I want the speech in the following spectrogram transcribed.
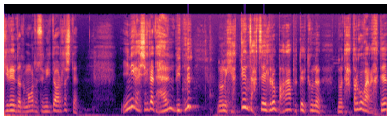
гэрээнд бол Монгол улсыг нэгдээ орлоо шүү дээ. Энийг ашиглаад харин бид нар нүүн хятадын зах зээл рүү бараа бүтээгдэхүүнөө нүү татваргүй гаргах тий.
